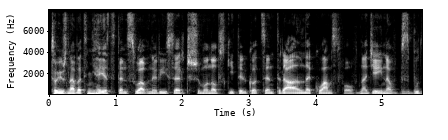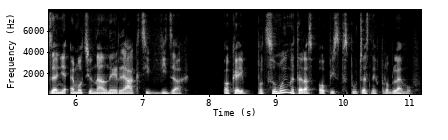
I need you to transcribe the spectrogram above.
To już nawet nie jest ten sławny research szymonowski, tylko centralne kłamstwo w nadziei na wzbudzenie emocjonalnej reakcji w widzach. Okej, podsumujmy teraz opis współczesnych problemów.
